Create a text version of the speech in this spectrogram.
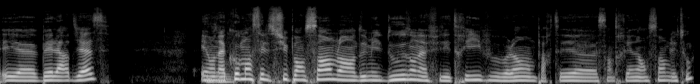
et euh, Bellard Diaz. Et Ils on a commencé le sup ensemble en 2012. On a fait des trips, voilà, on partait euh, s'entraîner ensemble et tout.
